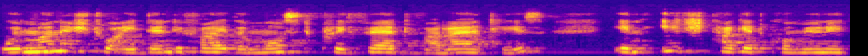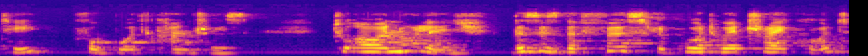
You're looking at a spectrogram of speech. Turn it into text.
we managed to identify the most preferred varieties in each target community for both countries. To our knowledge, this is the first report where tricot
